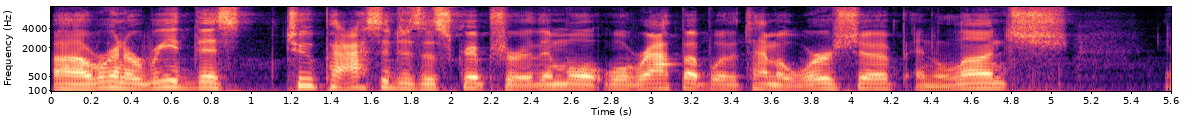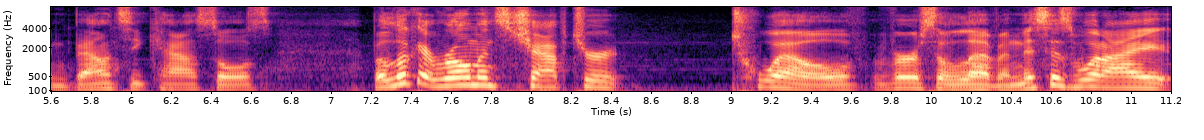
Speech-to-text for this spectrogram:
uh, we're going to read this two passages of scripture. Then we'll, we'll wrap up with a time of worship and lunch and bouncy castles. But look at Romans chapter 12, verse 11. This is what I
